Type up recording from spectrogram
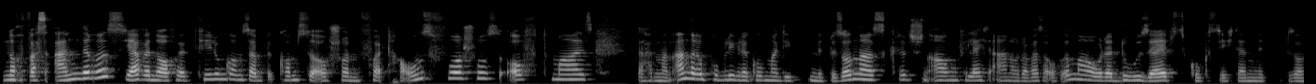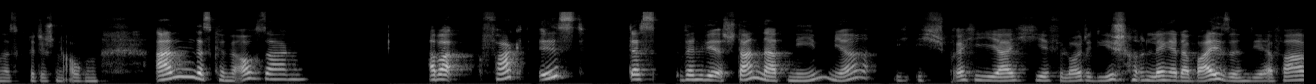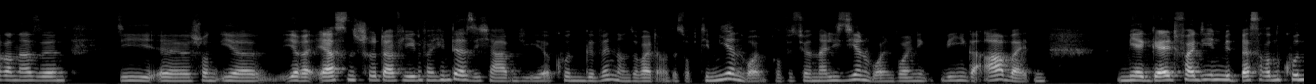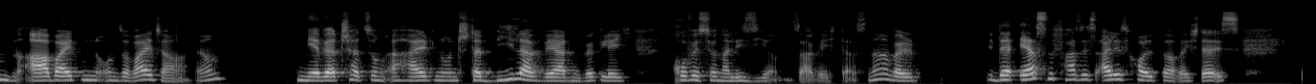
noch was anderes. Ja, wenn du auf Empfehlung kommst, dann bekommst du auch schon Vertrauensvorschuss oftmals. Da hat man andere Probleme, da guckt man die mit besonders kritischen Augen vielleicht an oder was auch immer. Oder du selbst guckst dich dann mit besonders kritischen Augen an. Das können wir auch sagen. Aber Fakt ist, dass wenn wir Standard nehmen, ja, ich, ich spreche ja hier für Leute, die schon länger dabei sind, die erfahrener sind, die äh, schon ihr, ihre ersten Schritte auf jeden Fall hinter sich haben, die ihr Kunden gewinnen und so weiter und das optimieren wollen, professionalisieren wollen, wollen weniger arbeiten, mehr Geld verdienen, mit besseren Kunden arbeiten und so weiter. Ja? Mehr Wertschätzung erhalten und stabiler werden, wirklich professionalisieren, sage ich das. Ne? Weil in der ersten Phase ist alles holperig. Da ist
